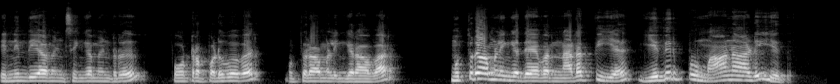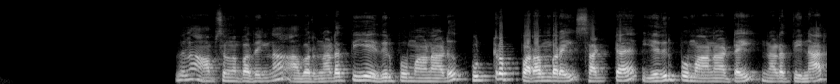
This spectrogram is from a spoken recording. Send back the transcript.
தென்னிந்தியாவின் சிங்கம் என்று போற்றப்படுபவர் முத்துராமலிங்கர் ஆவார் முத்துராமலிங்க தேவர் நடத்திய எதிர்ப்பு மாநாடு எது? இதெல்லாம் ஆப்ஷனில் பார்த்தீங்கன்னா அவர் நடத்திய எதிர்ப்பு மாநாடு குற்ற பரம்பரை சட்ட எதிர்ப்பு மாநாட்டை நடத்தினார்.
